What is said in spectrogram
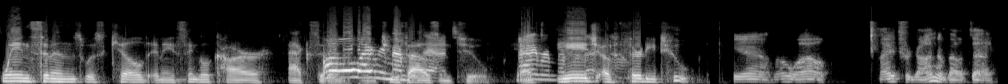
Wayne Simmons was killed in a single car accident. Oh, I in remember that. 2002. I At remember the age that of now. 32. Yeah. Oh wow. I had forgotten about that.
